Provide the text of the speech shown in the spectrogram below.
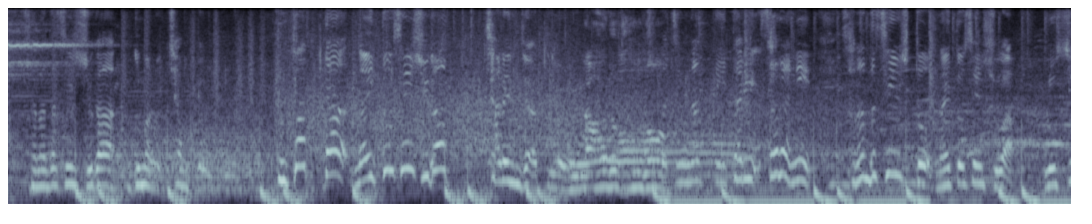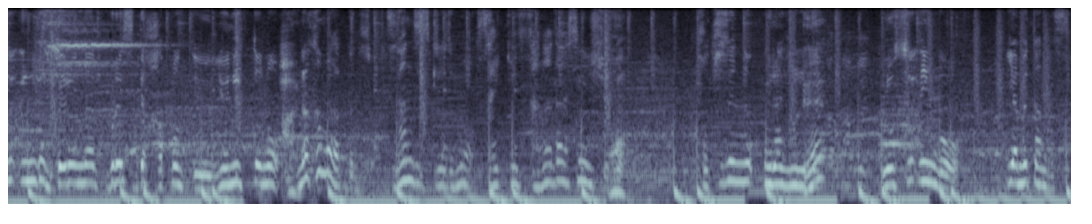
真田選手が今のチャンピオン。受かった内藤選手がチャレンジャーという形になっていたりさらに真田選手と内藤選手はロス・インゴベルナブレス・デ・ハポンっていうユニットの仲間だったんですよ、はい、なんですけれども最近真田選手が突然の裏切りでロス・インゴをやめたんです。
